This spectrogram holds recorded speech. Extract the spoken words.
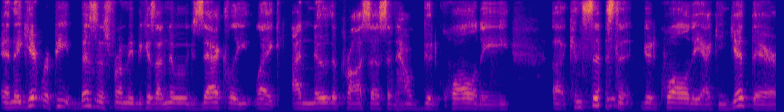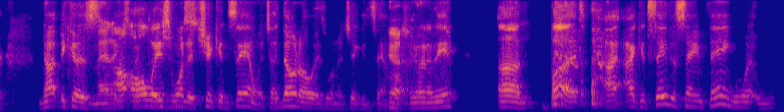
and they get repeat business from me because I know exactly like I know the process and how good quality, uh, consistent good quality I can get there not because I always want a chicken sandwich. I don't always want a chicken sandwich. Yeah. You know what I mean? Um, but I, I, could say the same thing. When,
